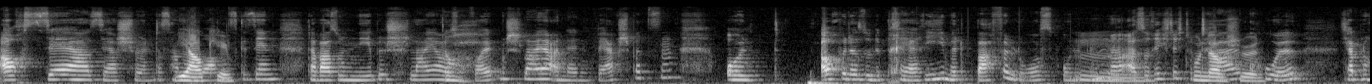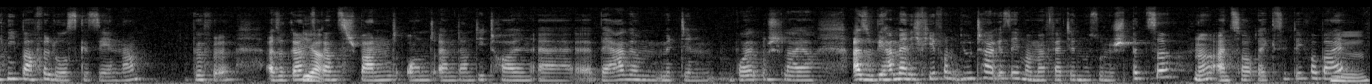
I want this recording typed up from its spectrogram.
War auch sehr, sehr schön. Das haben Ja, wir okay. morgens gesehen. Da war so ein Nebelschleier oder so Oh. Wolkenschleier an den Bergspitzen und auch wieder so eine Prärie mit Buffalos unten. Ne? Also richtig total Mm. Wunderschön. cool. Ich habe noch nie Buffalos gesehen, ne? Büffel. Also ganz, Ja. ganz spannend. Und ähm, dann die tollen äh, äh, Berge mit dem Wolkenschleier. Also wir haben ja nicht viel von Utah gesehen, weil man fährt ja nur so eine Spitze ne, an Salt Lake City vorbei. Mhm.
